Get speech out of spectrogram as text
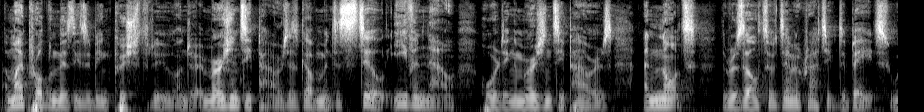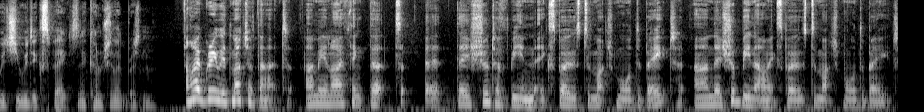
And my problem is these are being pushed through under emergency powers as government is still, even now, hoarding emergency powers and not the result of democratic debate, which you would expect in a country like Britain. I agree with much of that. I mean, I think that uh, they should have been exposed to much more debate, and they should be now exposed to much more debate.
